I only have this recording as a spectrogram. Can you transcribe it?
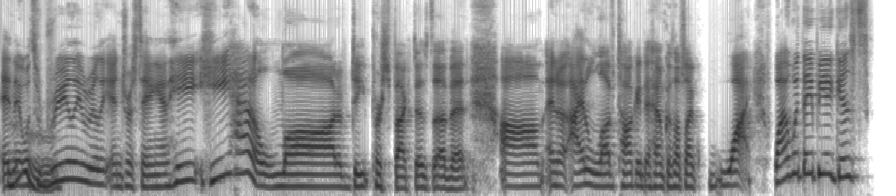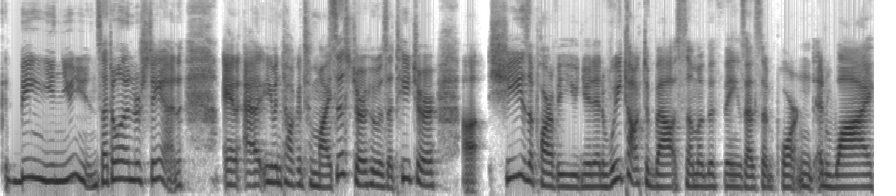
and it was really really interesting and he he had a lot of deep perspectives of it um, and i love talking to him because i was like why why would they be against being in unions? I don't understand. And uh, even talking to my sister who is a teacher uh, she's a part of a union and we talked about some of the things that's important and why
